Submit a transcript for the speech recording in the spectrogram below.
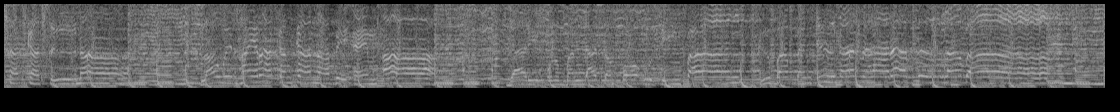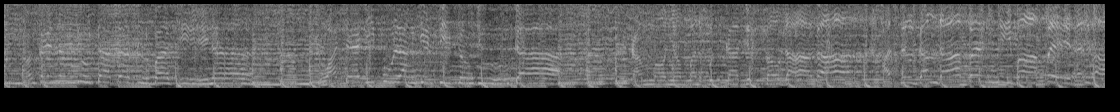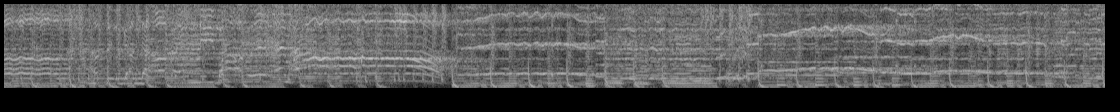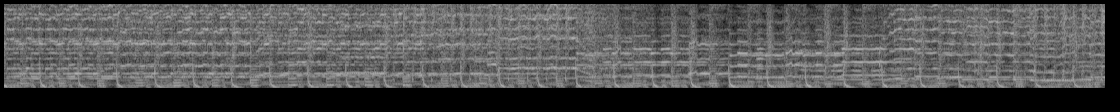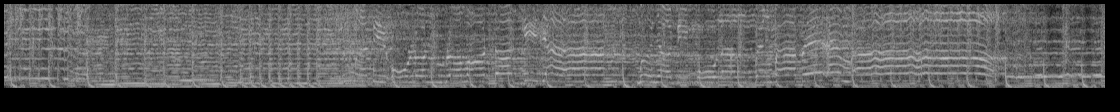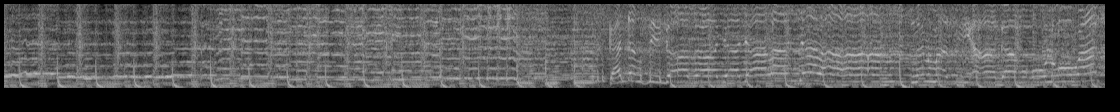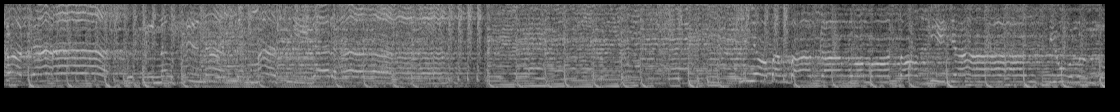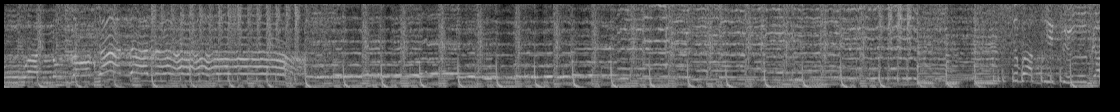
ka senang. Lawet hairakan kana BMA Dari Pulau Bandar sampai Usimpang Ke Bapang Kenan harap selabang. Bangkai enam juta ke Basina Wadah di pulang jersi pelung juta Kamu nyoban pun kajut saudara Hasil ganda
